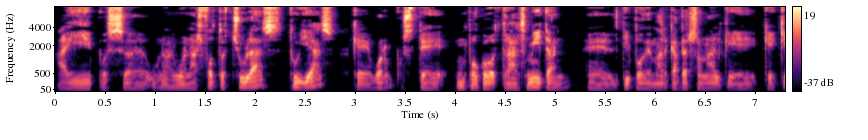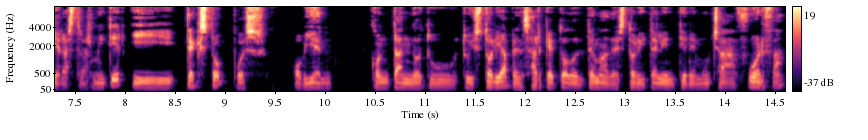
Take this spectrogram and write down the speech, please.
Ahí pues eh, unas buenas fotos chulas tuyas que bueno pues te un poco transmitan el tipo de marca personal que, que quieras transmitir y texto pues o bien contando tu, tu, historia, pensar que todo el tema de storytelling tiene mucha fuerza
